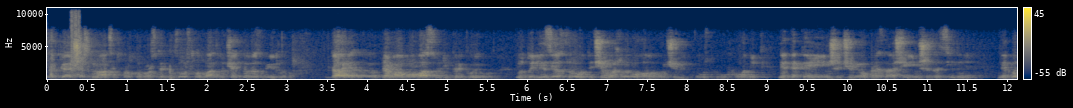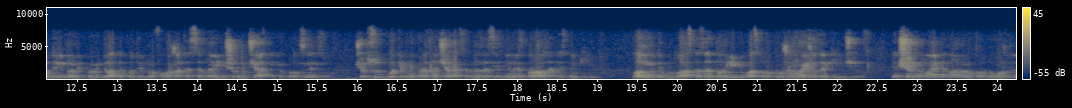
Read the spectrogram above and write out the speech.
0516, прокурор Стрільцов, слова звучать нерозбірливо. Далі е, пряма мова судді Крикливо. Ну тоді з'ясовувати, чи можливо головуючий відпустку уходить, не таке інше, чи в нього призначить інше засідання. Не потрібно відповідати, потрібно поважати себе і інших учасників процесу, щоб суд потім не призначав екстрене засідання, не збирав захисників. Плануйте, будь ласка, заздалегідь, у вас строки вже майже закінчились. Якщо не маєте наміру продовжити,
